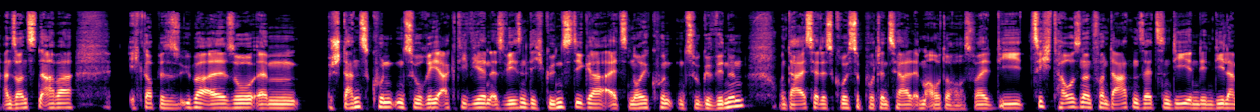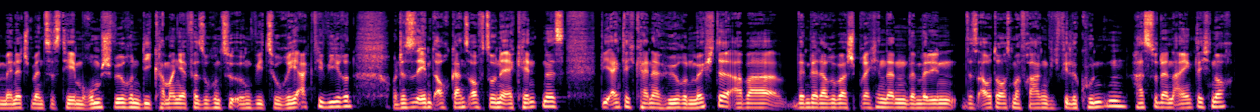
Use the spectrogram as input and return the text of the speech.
Ansonsten aber, ich glaube, es ist überall so, ähm, Bestandskunden zu reaktivieren ist wesentlich günstiger als Neukunden zu gewinnen. Und da ist ja das größte Potenzial im Autohaus, weil die zigtausenden von Datensätzen, die in den Dealer-Management-Systemen rumschwirren, die kann man ja versuchen zu irgendwie zu reaktivieren. Und das ist eben auch ganz oft so eine Erkenntnis, die eigentlich keiner hören möchte. Aber wenn wir darüber sprechen, dann, wenn wir den, das Autohaus mal fragen, wie viele Kunden hast du denn eigentlich noch?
